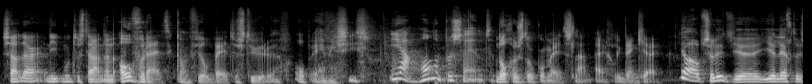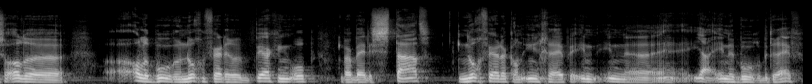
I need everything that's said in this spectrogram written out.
Zou daar niet moeten staan, een overheid kan veel beter sturen op emissies? Ja, 100%. Nog een stok om mee te slaan, eigenlijk, denk jij? Ja, absoluut. Je, je legt dus alle, alle boeren nog een verdere beperking op, waarbij de staat nog verder kan ingrijpen in, in, uh, ja, in het boerenbedrijf.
